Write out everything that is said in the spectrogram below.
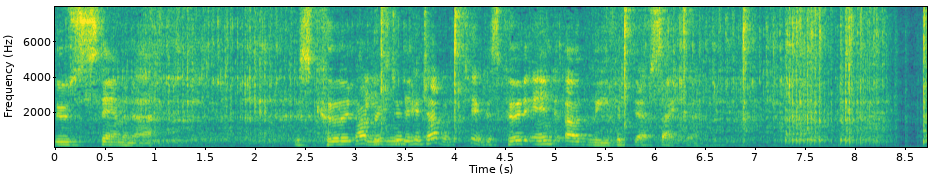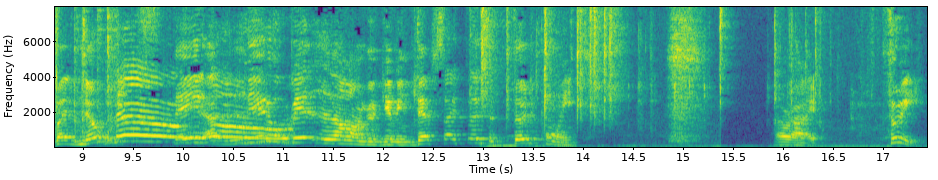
lose stamina. This could Valkyrie's doing a good job of it too. this could end ugly for Death Scythe. But nope, No! stayed a little bit longer, giving Death Scythe the third point. Alright. Three,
